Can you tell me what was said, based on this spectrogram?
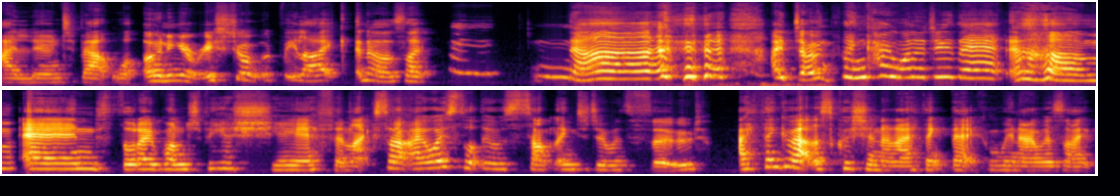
I learned about what owning a restaurant would be like, and I was like, mm, nah, I don't think I want to do that. Um, and thought I wanted to be a chef. And like, so I always thought there was something to do with food. I think about this question and I think back when I was like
